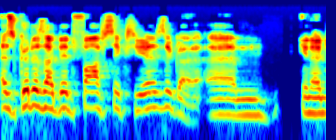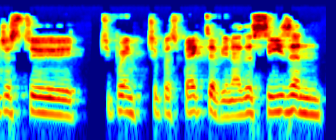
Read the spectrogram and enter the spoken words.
as good as I did five six years ago. Um, you know, just to to bring to perspective, you know, this season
